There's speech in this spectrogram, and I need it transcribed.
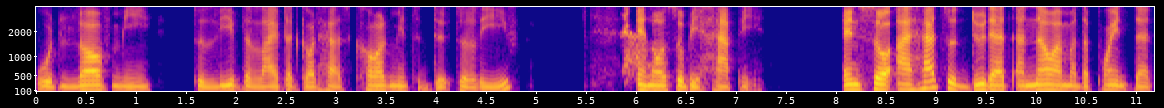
would love me to live the life that God has called me to do to live and also be happy. And so I had to do that. And now I'm at the point that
